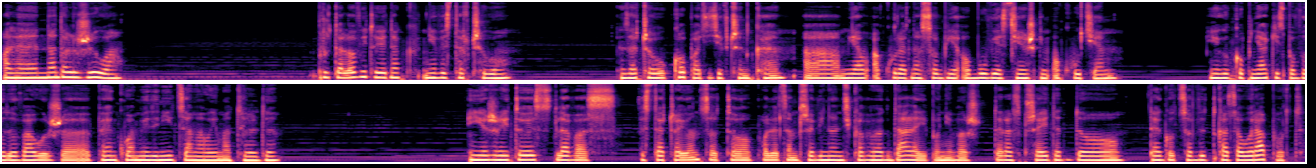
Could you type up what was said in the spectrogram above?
ale nadal żyła. Brutalowi to jednak nie wystarczyło. Zaczął kopać dziewczynkę, a miał akurat na sobie obuwie z ciężkim okuciem, jego kopniaki spowodowały, że pękła miednica małej Matyldy. Jeżeli to jest dla Was wystarczająco, to polecam przewinąć kawałek dalej, ponieważ teraz przejdę do tego, co wykazał raport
